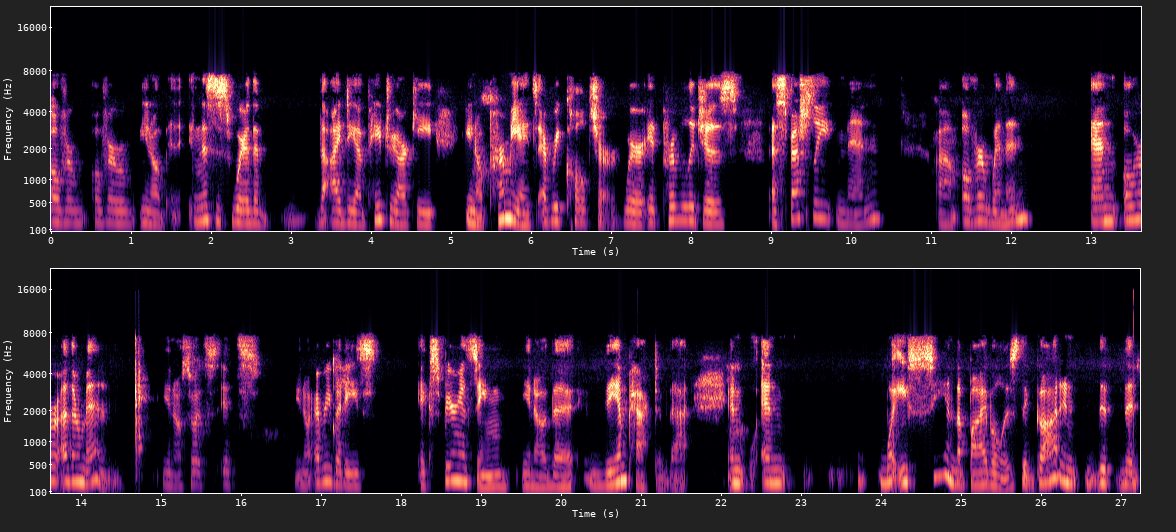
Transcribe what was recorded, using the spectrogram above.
over over you know and this is where the the idea of patriarchy you know permeates every culture where it privileges especially men um, over women and over other men you know. So it's it's you know everybody's experiencing you know the the impact of that. And and what you see in the bible is that god in that, that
